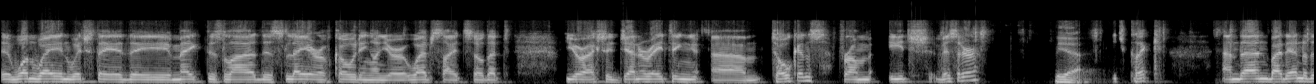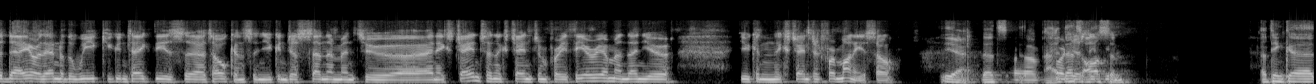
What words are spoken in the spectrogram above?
a, one way in which they they make this la- this layer of coding on your website so that you're actually generating um, tokens from each visitor. Yeah. Each click. And then by the end of the day or the end of the week, you can take these uh, tokens and you can just send them into uh, an exchange and exchange them for Ethereum, and then you you can exchange it for money. So yeah, that's uh, that's awesome. Ethereum. I think uh,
